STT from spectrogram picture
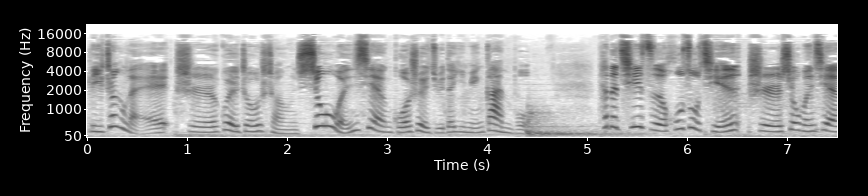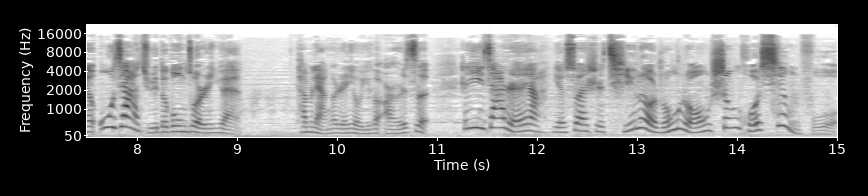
李正磊是贵州省修文县国税局的一名干部，他的妻子胡素琴是修文县物价局的工作人员，他们两个人有一个儿子，这一家人呀也算是其乐融融，生活幸福。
